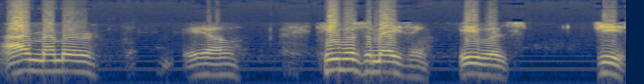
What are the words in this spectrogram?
I remember, you know, he was amazing. He was, jeez.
